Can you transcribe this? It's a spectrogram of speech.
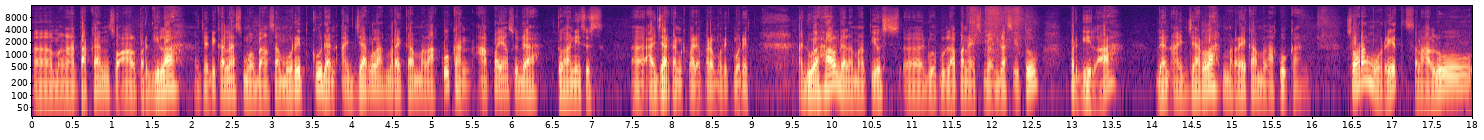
uh, mengatakan soal pergilah jadikanlah semua bangsa muridku dan ajarlah mereka melakukan apa yang sudah Tuhan Yesus uh, ajarkan kepada para murid-murid. Nah, dua hal dalam Matius uh, 28 ayat 19 itu pergilah dan ajarlah mereka melakukan. Seorang murid selalu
